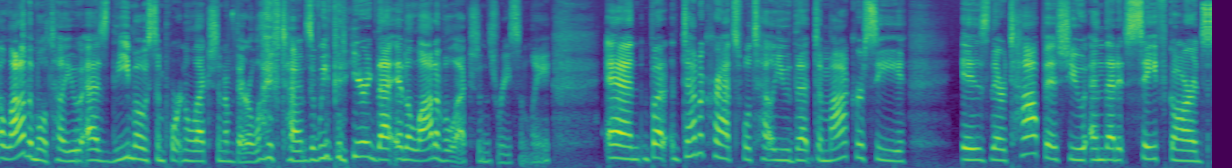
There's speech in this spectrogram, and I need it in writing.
a lot of them will tell you as the most important election of their lifetimes and we've been hearing that in a lot of elections recently. And but Democrats will tell you that democracy is their top issue and that it safeguards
